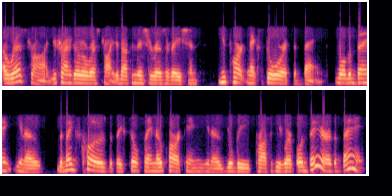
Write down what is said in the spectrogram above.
a restaurant, you're trying to go to a restaurant, you're about to miss your reservation, you park next door at the bank. Well, the bank, you know, the bank's closed, but they still say no parking, you know, you'll be prosecuted. Well, there, the bank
